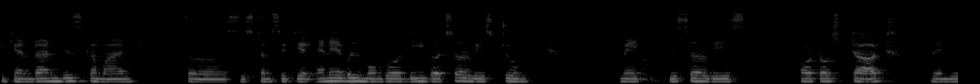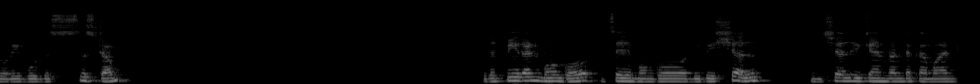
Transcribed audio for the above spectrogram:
You can run this command uh, systemctl enable mongo d dot service to make this service auto start when you reboot the system. So let me run mongo it's a mongodb shell. In shell you can run the command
